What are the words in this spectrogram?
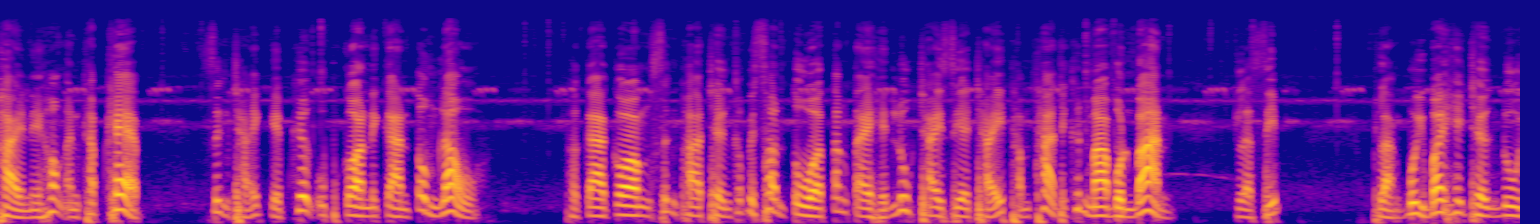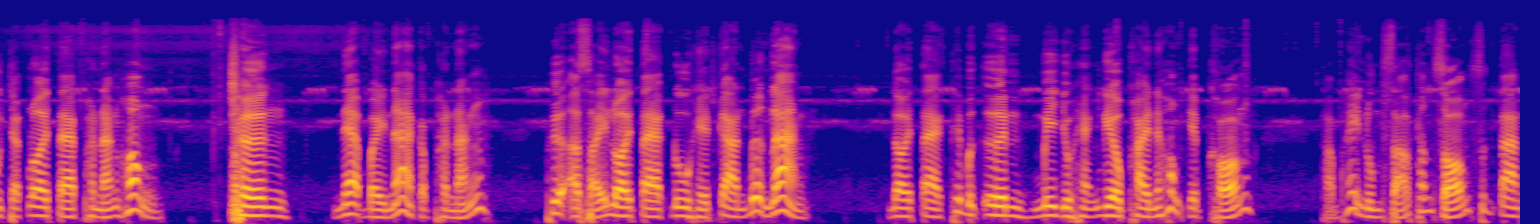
ภายในห้องอันคับแคบ ซึ่งใช้เก็บเครื่องอุปกรณ์ในการต้มเหล้าพกากองซึ่งพาเชิงเข้าไปซ่อนตัวตั้งแต่เห็นลูกชายเสียชัยทำท่าจะขึ้นมาบนบ้าน กระซิบพลางบุยใบให้เชิงดูจากรอยแตกผนังห้อง เชิงแนบใบหน้ากับผนัง เพื่ออาศัยรอยแตกดูเหตุการณ์เบื้องล่าง รอยแตกที่บังเอิญมีอยู่แห่งเดียวภายในห้องเก็บของทำให้หนุ่มสาวทั้งสอง ซึ่งต่าง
